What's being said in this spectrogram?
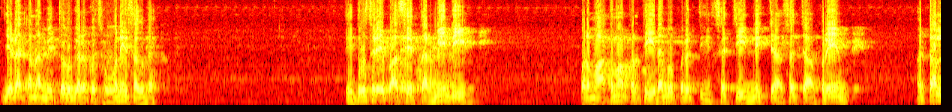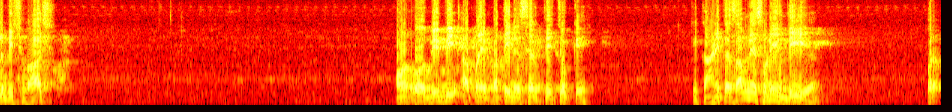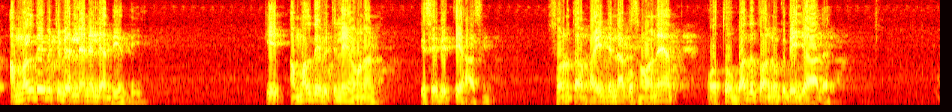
ਜਿਹੜਾ ਕਹਿੰਦਾ ਮੇਰੇ ਵਗੈਰਾ ਕੁਝ ਹੋ ਨਹੀਂ ਸਕਦਾ। ਤੇ ਦੂਸਰੇ ਪਾਸੇ ਧਰਮੀ ਦੀ ਪਰਮਾਤਮਾ ਪ੍ਰਤੀ, ਰੱਬ ਪ੍ਰਤੀ, ਸੱਚੀ ਨਿਸ਼ਚਾ ਸੱਚਾ ਪ੍ਰੇਮ, ਅਟਲ ਵਿਸ਼ਵਾਸ। ਹੁਣ ਉਹ ਬੀਬੀ ਆਪਣੇ ਪਤੀ ਨੂੰ ਸਿਰ ਤੇ ਚੁੱਕ ਕੇ ਕਿ ਕਹਾਣੀ ਤਾਂ ਸਭ ਨੇ ਸੁਣੀ ਹੁੰਦੀ ਹੈ ਪਰ ਅਮਲ ਦੇ ਵਿੱਚ ਵਿਰਲੇ ਨੇ ਲਿਆਂਦੀ ਹੁੰਦੀ ਹੈ ਕਿ ਅਮਲ ਦੇ ਵਿੱਚ ਲਿਆਉਣਾ ਨਾ, ਕਿਸੇ ਵੀ ਇਤਿਹਾਸ ਨੂੰ। ਸੁਣ ਤਾਂ ਭਾਈ, ਜਿੰਨਾ ਕੁ ਸੁਣਿਆ, ਉਸ ਤੋਂ ਵੱਧ ਤੁਹਾਨੂੰ ਕਿਤੇ ਯਾਦ ਹੈ।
